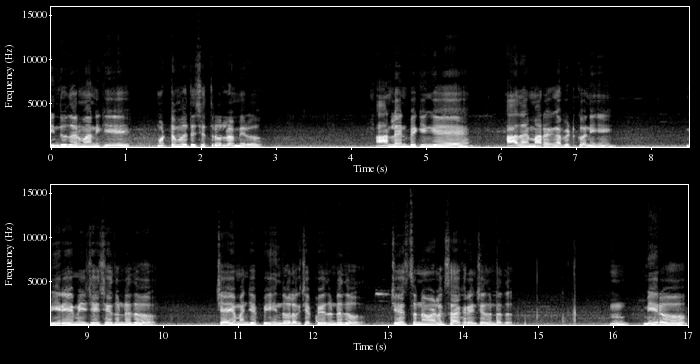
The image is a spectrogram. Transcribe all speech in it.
హిందూ ధర్మానికి మొట్టమొదటి శత్రువులు మీరు? ఆన్లైన్ బెగ్గింగే ఆదాయ మార్గంగా పెట్టుకొని మీరేమీ చేసేది ఉండదు చేయమని చెప్పి హిందువులకు చెప్పేది ఉండదు చేస్తున్న వాళ్ళకి సహకరించేది ఉండదు మీరు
